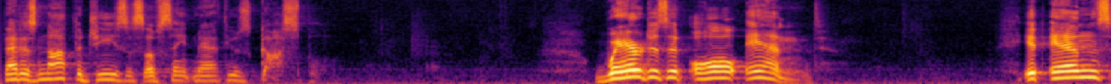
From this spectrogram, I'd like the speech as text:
That is not the Jesus of St. Matthew's gospel. Where does it all end? It ends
